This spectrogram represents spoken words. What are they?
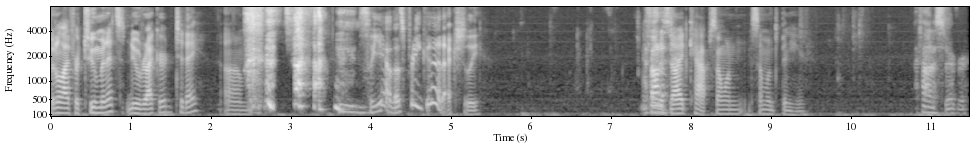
Been alive for two minutes. New record today. Um. So yeah, that's pretty good actually. I found found a a died cap. Someone, someone's been here. I found a server.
